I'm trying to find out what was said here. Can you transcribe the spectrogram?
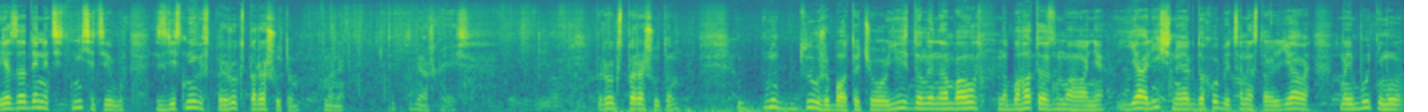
Я за 11 місяців здійснив прыжок з парашутом. У мене тут тільняшка є. Прыжок з парашутом. Ну, дуже багато чого. Їздили на багато, на багато змагання. Я лічно, як до хобі, це не ставлю. Я в майбутньому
